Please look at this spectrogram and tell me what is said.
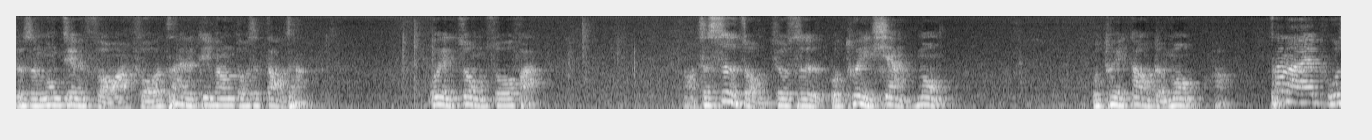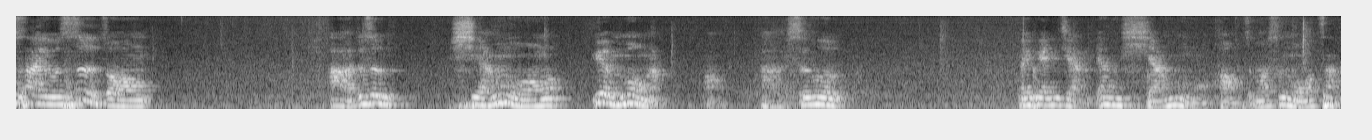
就是梦见佛啊，佛在的地方都是道场，为众说法，啊，这四种就是不退相梦，不退道的梦啊。再来，菩萨有四种，啊，就是降魔怨梦啊，啊，师傅那天讲要降魔，哈，什么是魔障？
